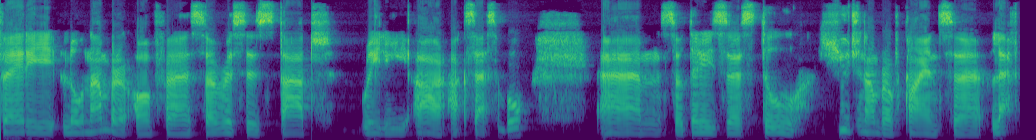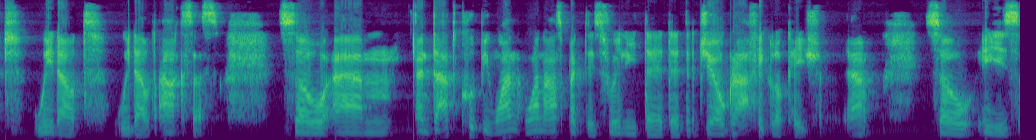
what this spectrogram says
very low number of services that really are accessible. Um, so there is uh, still huge number of clients uh, left without without access. So um, and that could be one one aspect is really the, the, the geographic location. Yeah. So is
